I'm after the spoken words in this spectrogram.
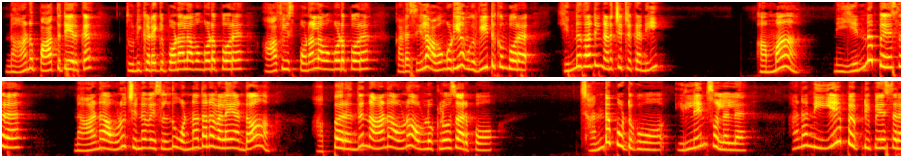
நானும் பார்த்துட்டே இருக்கேன். துணி கடைக்கு போனாலும் அவங்க கூட போற. ஆஃபீஸ் போனாலும் அவங்க கூட போற. கடைசியில் அவங்க கூடயே அவங்க வீட்டுக்கும் போற. என்னதாண்டி நினச்சிட்டு இருக்க நீ? அம்மா நீ என்ன பேசுற? நானும் அவனும் சின்ன வயசுலேருந்து ஒன்றா தானே விளையாண்டோம்? அப்போ இருந்து நானும் அவனும் அவ்வளோ க்ளோஸாக இருப்போம். சண்டை போட்டுக்குவோம். இல்லைன்னு சொல்லலை. ஆனால் நீ ஏன் இப்போ இப்படி பேசுகிற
